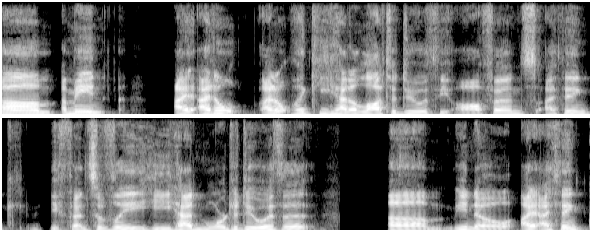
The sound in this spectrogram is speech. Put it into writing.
Um, I mean, I, I don't I don't think he had a lot to do with the offense. I think defensively he had more to do with it. Um, you know, I, I think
